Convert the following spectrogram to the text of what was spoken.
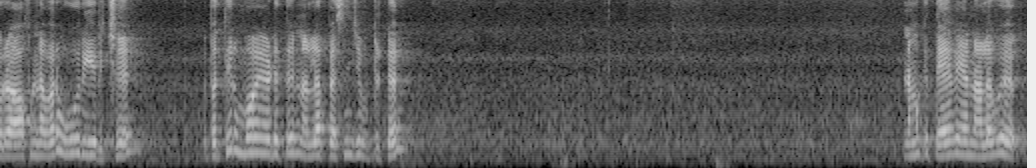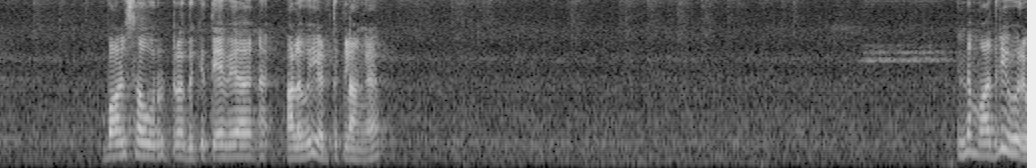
ஒரு ஆஃப் அன் ஹவர் ஊறிடுச்சு இப்போ திரும்பவும் எடுத்து நல்லா பிசைஞ்சு விட்டுட்டு நமக்கு தேவையான அளவு பால்ஸாக உருட்டுறதுக்கு தேவையான அளவு எடுத்துக்கலாங்க. இந்த மாதிரி ஒரு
